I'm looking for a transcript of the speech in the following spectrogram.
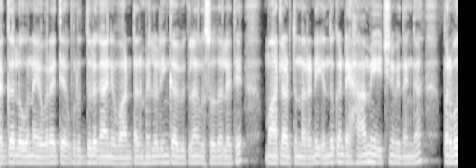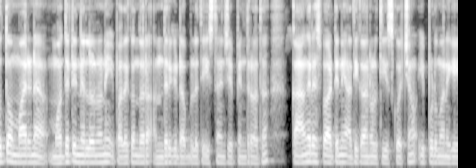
దగ్గరలో ఉన్న ఎవరైతే వృద్ధులు కానీ వంటర్ మహిళలు ఇంకా వికలాంగుల సోదరులు అయితే మాట్లాడుతున్నారండి. ఎందుకంటే హామీ ఇచ్చిన విధంగా ప్రభుత్వం మారిన మొదటి నెలలోనే ఈ పథకం ద్వారా అందరికీ డబ్బులు తీస్తానని చెప్పిన తర్వాత కాంగ్రెస్ పార్టీని అధికారంలో తీసుకొచ్చాం. ఇప్పుడు మనకి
